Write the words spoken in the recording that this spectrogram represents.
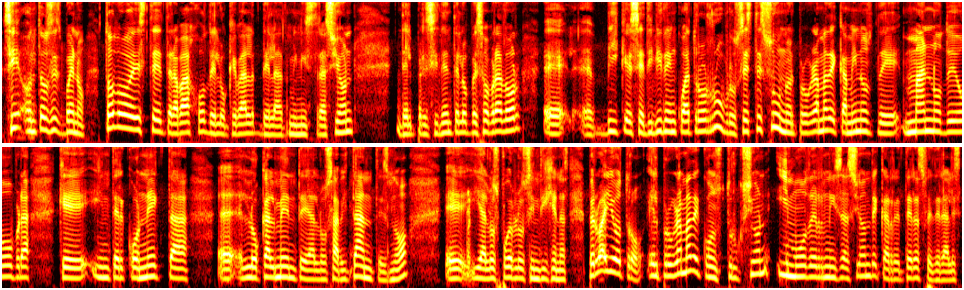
Sí, entonces, bueno, todo este trabajo de lo que va de la administración del presidente López Obrador, eh, eh, vi que se divide en cuatro rubros. Este es uno, el programa de caminos de mano de obra que interconecta eh, localmente a los habitantes, ¿no? y a los pueblos indígenas. Pero hay otro, el programa de construcción y modernización de carreteras federales.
